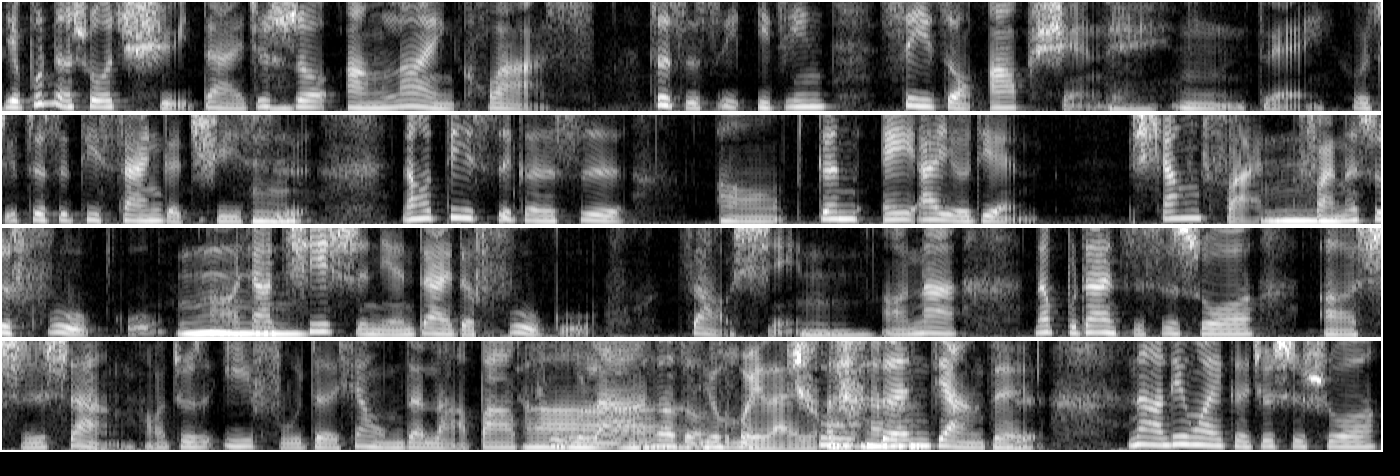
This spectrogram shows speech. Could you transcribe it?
也不能说取代，就是说 online class。这只是已经是一种 option，对，嗯，对，我觉得这是第三个趋势。嗯、然后第四个是，嗯、呃，跟 AI 有点相反，嗯、反而是复古、嗯、啊，像七十年代的复古造型，嗯。啊，那那不但只是说呃时尚，啊，就是衣服的，像我们的喇叭裤啦，啊、那种什么粗跟这样子。那另外一个就是说，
